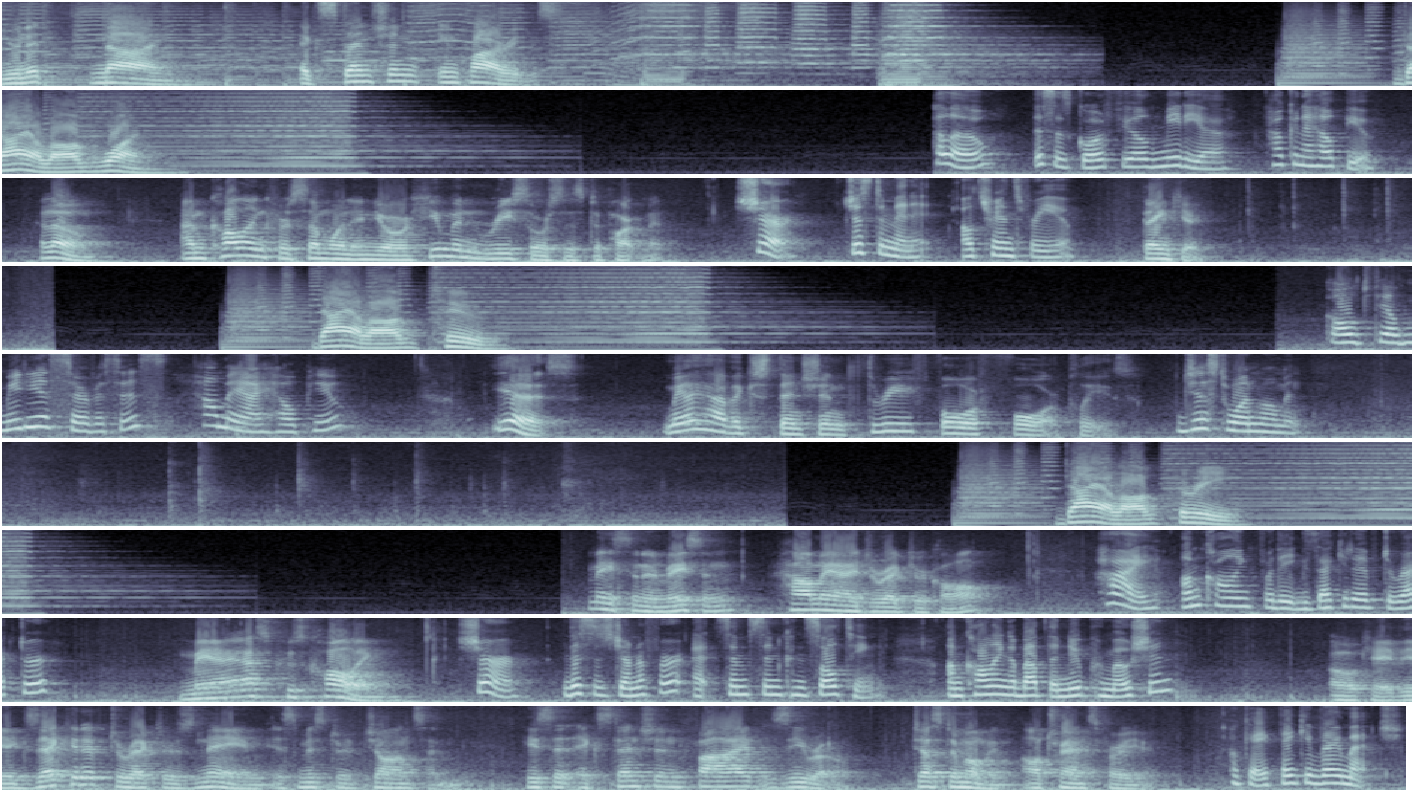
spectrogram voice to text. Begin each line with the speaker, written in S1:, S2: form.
S1: Unit 9 Extension Inquiries Dialogue 1
S2: Hello, this is Goldfield Media. How can I help you?
S1: Hello. I'm calling for someone in your Human Resources Department.
S2: Sure, just a minute. I'll transfer you.
S1: Thank you. Dialogue 2
S3: Goldfield Media Services, how may I help you?
S4: Yes. May I have extension 344, please?
S3: Just one moment.
S1: Dialogue 3 Mason and Mason, how may I direct your call?
S2: Hi, I'm calling for the executive director.
S1: May I ask who's calling?
S2: Sure, this is Jennifer at Simpson Consulting. I'm calling about the new promotion.
S1: Okay, the executive director's name is Mr. Johnson. He's at extension 50. Just a moment, I'll transfer you.
S2: Okay, thank you very much.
